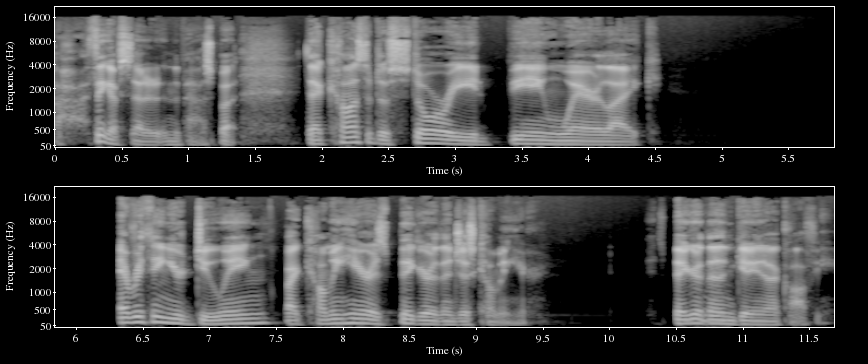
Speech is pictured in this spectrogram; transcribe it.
I think I've said it in the past, but that concept of storied being where like everything you're doing by coming here is bigger than just coming here. It's bigger Mm-hmm. than getting that coffee,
